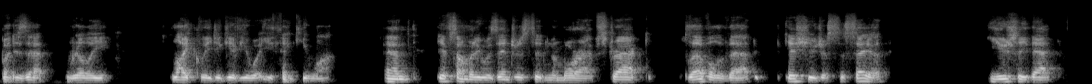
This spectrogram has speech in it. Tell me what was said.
But is that really likely to give you what you think you want? And if somebody was interested in a more abstract level of that issue, just to say it, usually that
